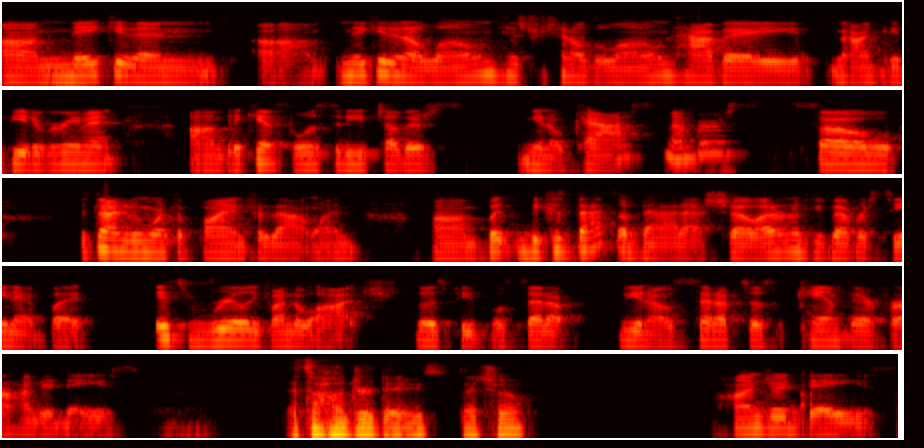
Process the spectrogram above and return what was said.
um, Naked and um, Naked and Alone, History Channels alone, have a non compete agreement. Um, they can't solicit each other's, you know, cast members. So it's not even worth applying for that one. Um, but because that's a badass show. I don't know if you've ever seen it, but it's really fun to watch. Those people set up, you know, set up to camp there for hundred days. That's hundred days. That show. Hundred days.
